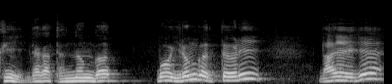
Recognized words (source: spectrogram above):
귀, 내가 듣는 것, 뭐 이런 것들이 나에게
